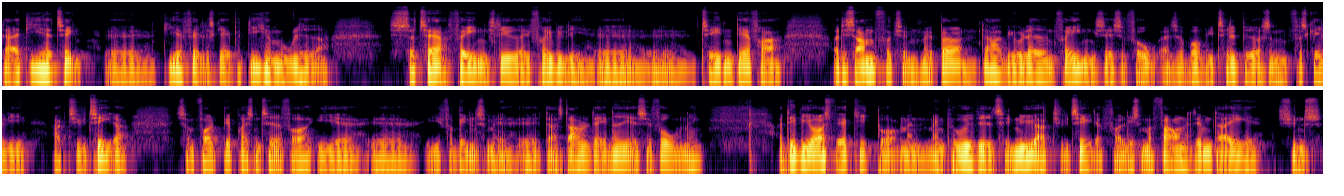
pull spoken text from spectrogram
der er de her ting, øh, de her fællesskaber, de her muligheder så tager foreningslivet og de frivillige øh, øh, teten derfra. Og det samme for eksempel med børn, der har vi jo lavet en forenings-SFO, altså hvor vi tilbyder sådan forskellige aktiviteter, som folk bliver præsenteret for i, øh, øh i forbindelse med øh, deres dagligdag nede i SFO'en. Ikke? Og det er vi også ved at kigge på, om man, man kan udvide til nye aktiviteter, for ligesom at fagne dem, der ikke synes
